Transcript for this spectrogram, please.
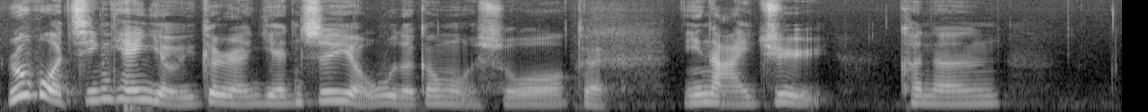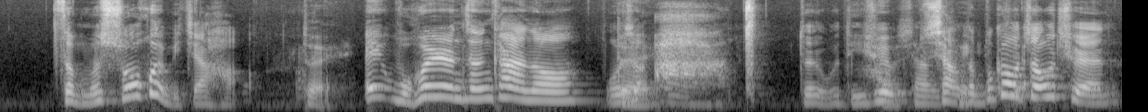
如果今天有一个人言之有物的跟我说，对你哪一句可能怎么说会比较好？对，哎，我会认真看哦。我说啊，对我的确想的不够周全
